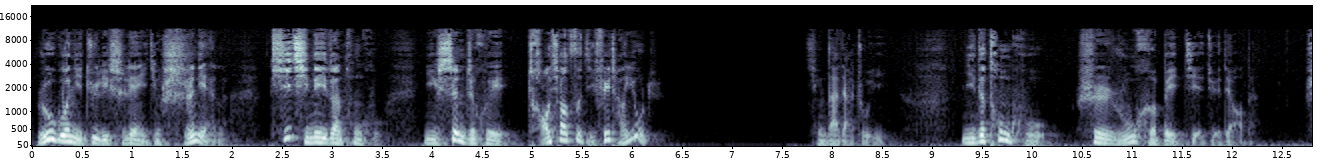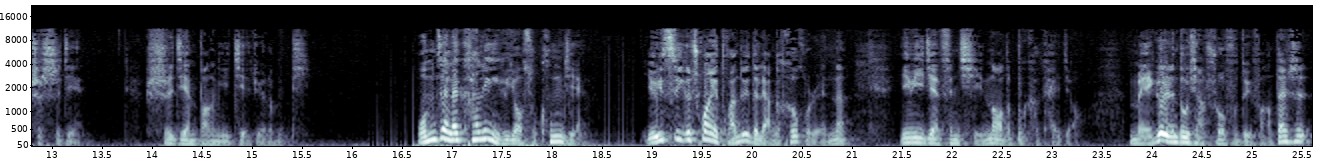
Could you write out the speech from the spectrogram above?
如果你距离失恋已经十年了，提起那一段痛苦，你甚至会嘲笑自己非常幼稚。请大家注意。你的痛苦是如何被解决掉的？是时间，时间帮你解决了问题。我们再来看另一个要素——空间。有一次，一个创业团队的两个合伙人呢，因为意见分歧闹得不可开交，每个人都想说服对方，但是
